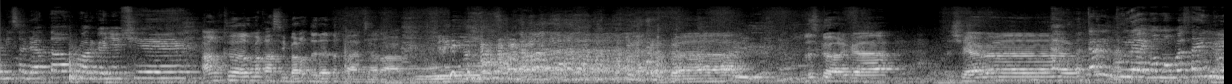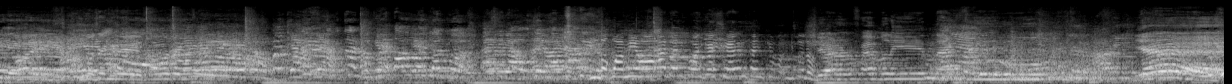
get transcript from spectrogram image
Udah bisa datang keluarganya Syekh. Uncle, makasih banget udah datang ke acara aku. Mbak. Terus keluarga Sharon. Kan bule ngomong bahasa Inggris. Oh iya, ngomong bahasa Inggris, ngomong bahasa Inggris. Untuk Mami Honga dan keluarga Sharon, thank you. Gitu dong. Sharon family, thank you. Yeah.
